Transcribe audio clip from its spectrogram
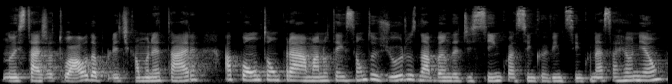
no estágio atual da política monetária, apontam para a manutenção dos juros na banda de 5 a 5,25 nessa reunião,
